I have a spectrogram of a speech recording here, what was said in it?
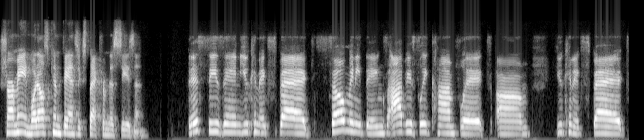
Charmaine, what else can fans expect from this season? This season, you can expect so many things. Obviously, conflict. Um, you can expect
